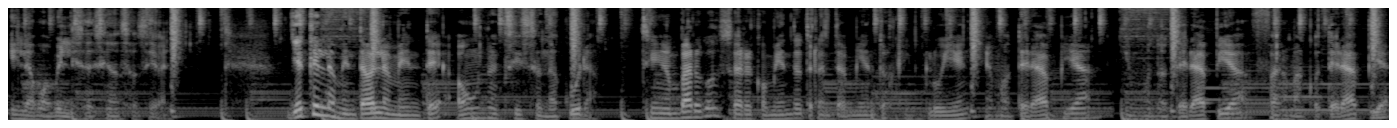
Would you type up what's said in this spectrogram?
y la movilización social ya que lamentablemente aún no existe una cura. Sin embargo, se recomienda tratamientos que incluyen hemoterapia, inmunoterapia, farmacoterapia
